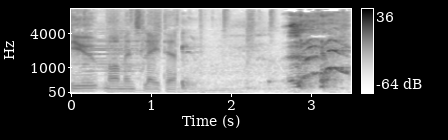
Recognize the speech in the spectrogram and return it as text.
few moments later.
